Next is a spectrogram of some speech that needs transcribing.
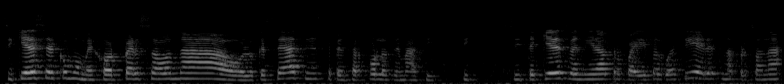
si quieres ser como mejor persona o lo que sea, tienes que pensar por los demás. Si, si, si te quieres venir a otro país o algo así, eres una persona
